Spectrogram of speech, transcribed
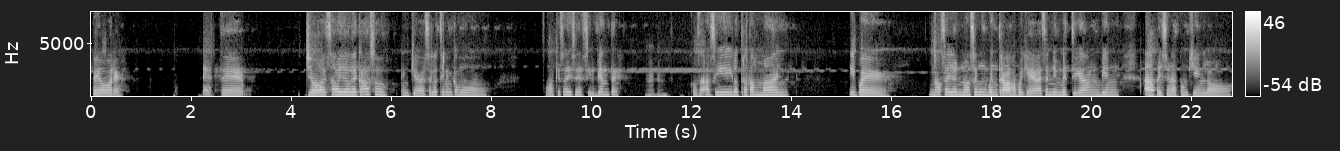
peores. Este, yo he sabido de casos en que a veces los tienen como, ¿cómo es que se dice? Sirvientes. Cosas así, los tratan mal. Y pues, no sé, ellos no hacen un buen trabajo porque a veces no investigan bien a las personas con quien los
